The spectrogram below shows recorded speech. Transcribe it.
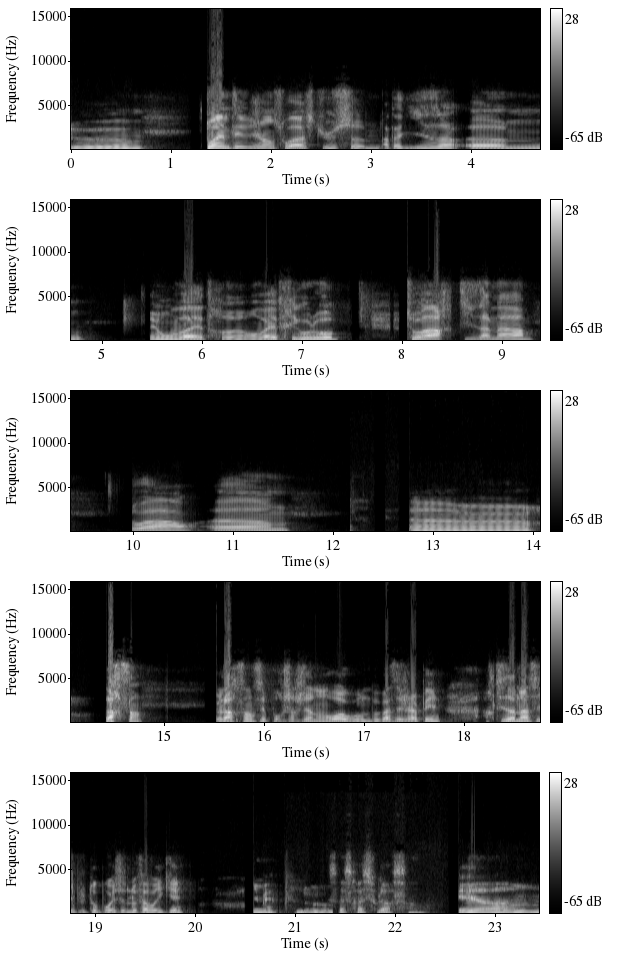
de soit intelligence, soit astuce à ta guise, euh, et on va être on va être rigolo. Soit artisanat, soit euh, euh, larcin. Le larcin, c'est pour chercher un endroit où on ne peut pas s'échapper. Artisanat, c'est plutôt pour essayer de le fabriquer. de- Ça sera sous l'arsen. Et euh...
